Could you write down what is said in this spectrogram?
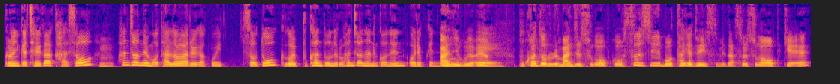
그러니까 제가 가서 음. 환전을 뭐 달러화를 갖고 있어도 그걸 북한 돈으로 환전하는 거는 어렵겠네요. 아니고요. 예. 예. 북한 돈을 만질 수가 없고 쓰지 못하게 돼 있습니다. 쓸 수가 없게.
